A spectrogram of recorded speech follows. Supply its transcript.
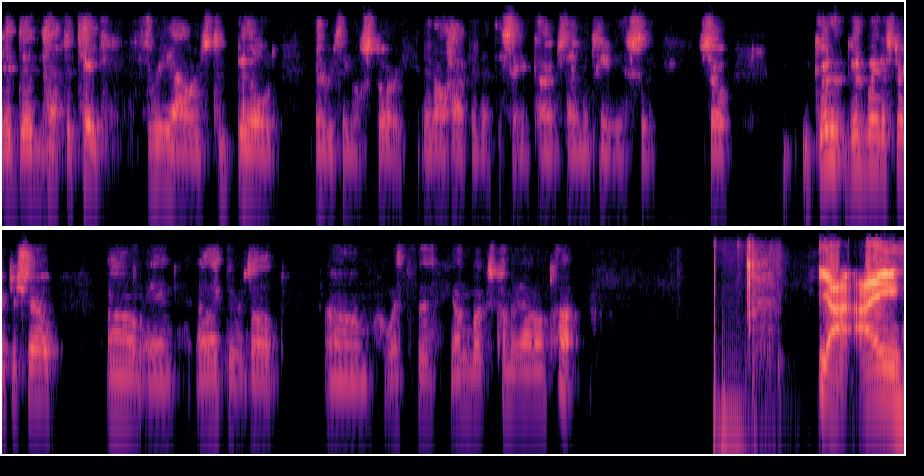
it didn't have to take three hours to build every single story. It all happened at the same time simultaneously. So good good way to start the show. Um, and I like the result um, with the Young Bucks coming out on top. Yeah, I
